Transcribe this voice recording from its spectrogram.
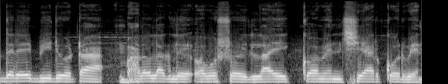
আমাদের এই ভিডিওটা ভালো লাগলে অবশ্যই লাইক কমেন্ট শেয়ার করবেন।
